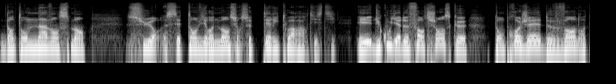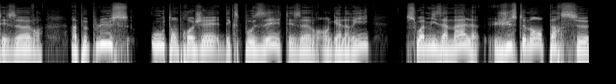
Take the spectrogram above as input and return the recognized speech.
dans ton avancement sur cet environnement, sur ce territoire artistique. Et du coup, il y a de fortes chances que ton projet de vendre tes œuvres un peu plus ou ton projet d'exposer tes œuvres en galerie soit mis à mal justement par ce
